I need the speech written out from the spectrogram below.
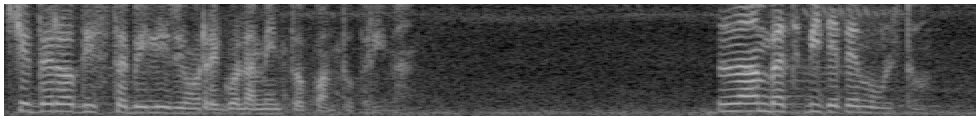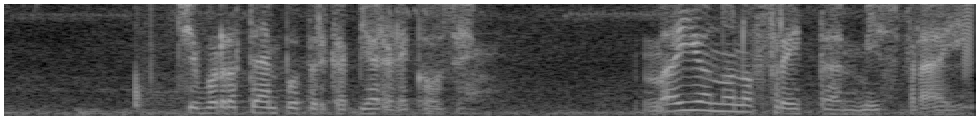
Chiederò di stabilire un regolamento quanto prima. Lambert vi deve molto. Ci vorrà tempo per cambiare le cose. Ma io non ho fretta, Miss Fry.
